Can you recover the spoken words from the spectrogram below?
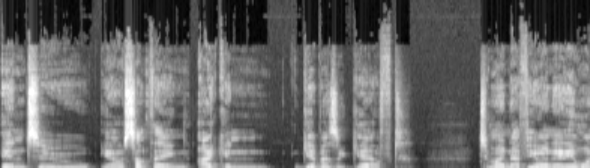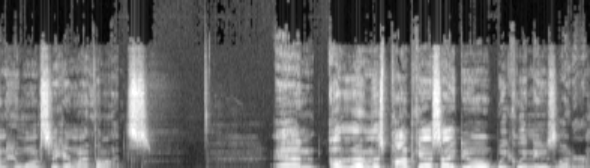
into, you know, something I can give as a gift to my nephew and anyone who wants to hear my thoughts. And other than this podcast, I do a weekly newsletter.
